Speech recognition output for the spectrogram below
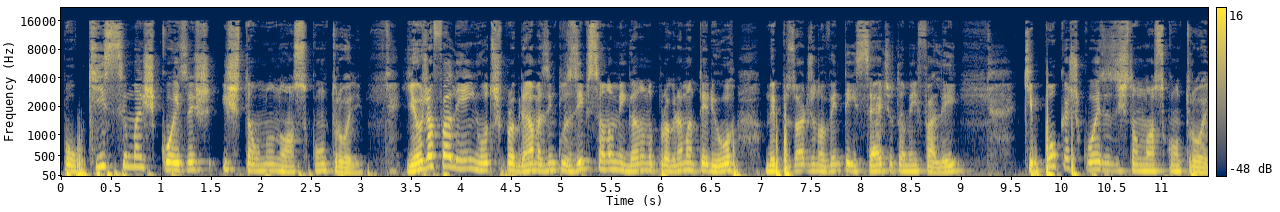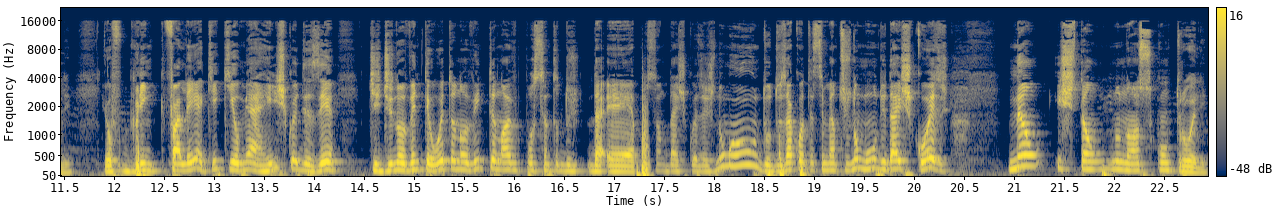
pouquíssimas coisas estão no nosso controle. E eu já falei em outros programas, inclusive, se eu não me engano, no programa anterior, no episódio 97, eu também falei que poucas coisas estão no nosso controle. Eu falei aqui que eu me arrisco a dizer que de 98 a 99% do, da, é, das coisas no mundo, dos acontecimentos no mundo e das coisas não estão no nosso controle.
